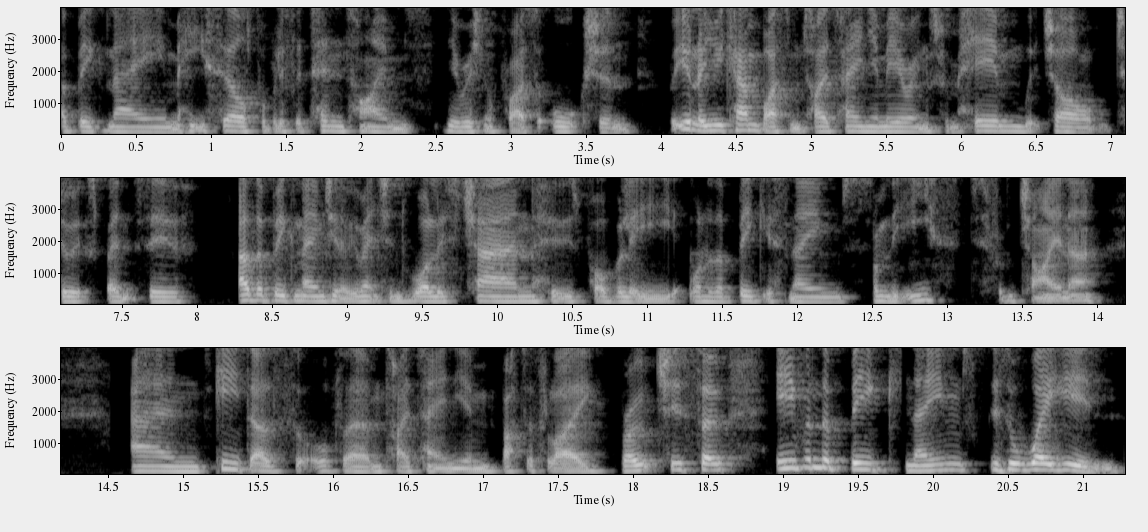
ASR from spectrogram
a big name. He sells probably for 10 times the original price at auction. But you know, you can buy some titanium earrings from him, which aren't too expensive. Other big names, you know, we mentioned Wallace Chan, who's probably one of the biggest names from the East, from China and he does sort of um, titanium butterfly brooches. So even the big names, there's a way in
